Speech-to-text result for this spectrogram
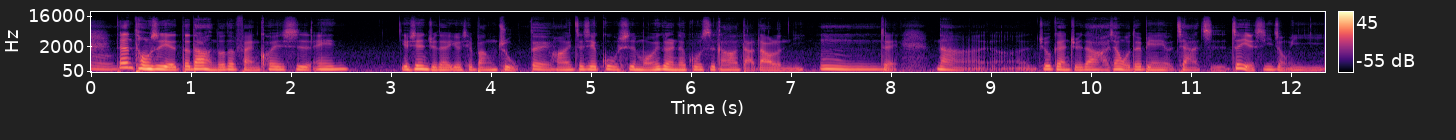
嗯、但同时也得到很多的反馈，是哎、欸，有些人觉得有些帮助。对，好像这些故事，某一个人的故事刚好打到了你。嗯，对，那、呃、就感觉到好像我对别人有价值，这也是一种意义。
